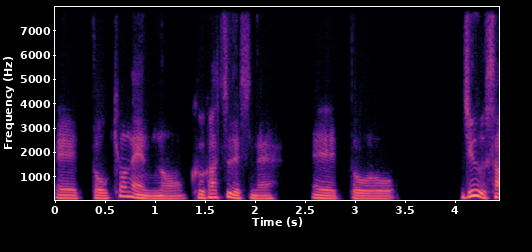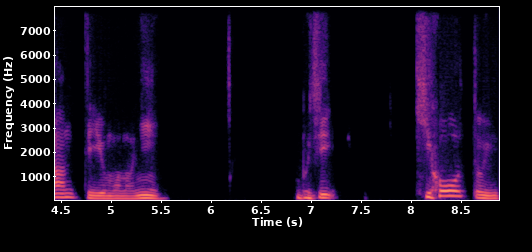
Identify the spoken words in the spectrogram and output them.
えっ、と、去年の9月ですね、えっ、と、13っていうものに、無事、気泡と言っ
